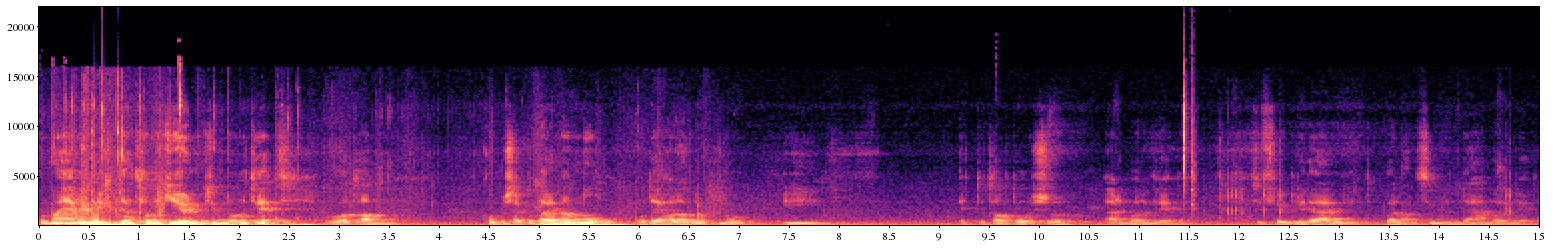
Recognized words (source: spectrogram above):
For meg er veldig viktig at han ikke gjør noe kriminalitet, og at han kommer seg på beina nå. Og det har han gjort nå i ett og et halvt år, så er det bare glede. Selvfølgelig, det er jo litt balanse, men det er bare glede.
